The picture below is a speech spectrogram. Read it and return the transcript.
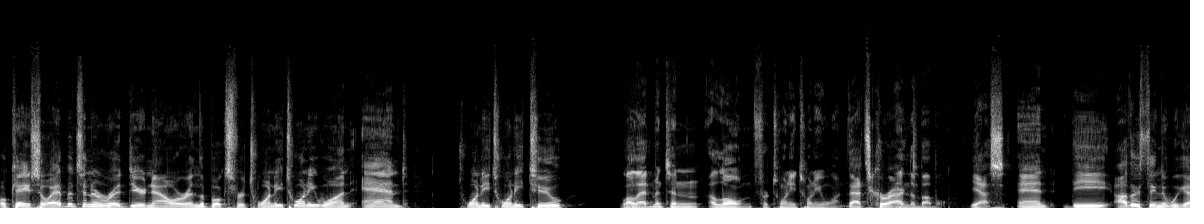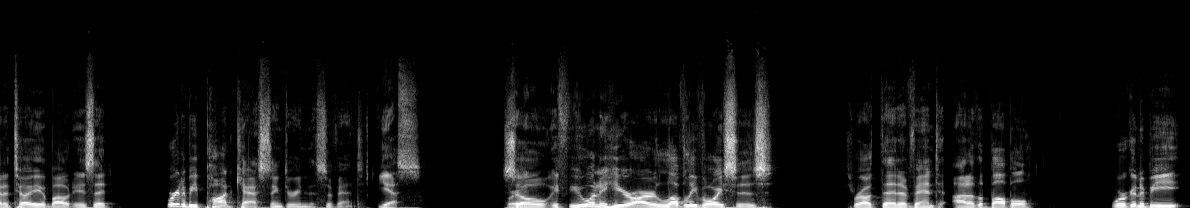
Okay, so Edmonton and Red Deer now are in the books for 2021 and 2022. Well, Edmonton alone for 2021 That's correct. in the bubble. yes. And the other thing that we got to tell you about is that we're going to be podcasting during this event. Yes. So if you want to hear our lovely voices throughout that event out of the bubble, we're going to be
